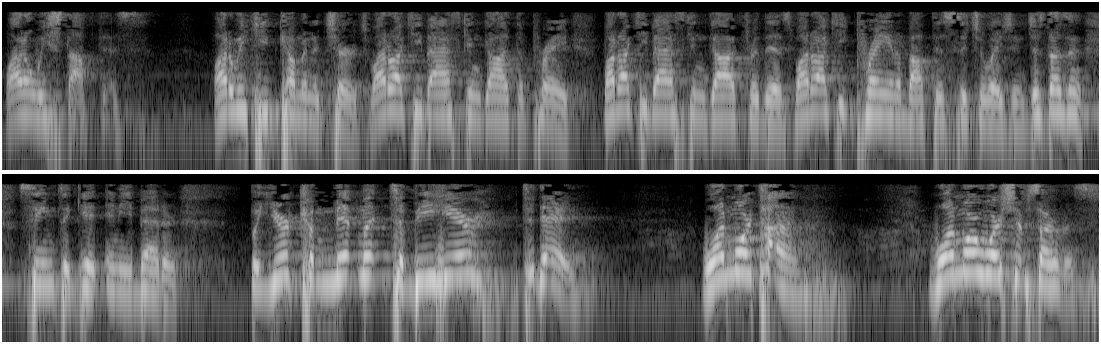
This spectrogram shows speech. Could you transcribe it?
Why don't we stop this? Why do we keep coming to church? Why do I keep asking God to pray? Why do I keep asking God for this? Why do I keep praying about this situation? It just doesn't seem to get any better. But your commitment to be here today, one more time, one more worship service,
